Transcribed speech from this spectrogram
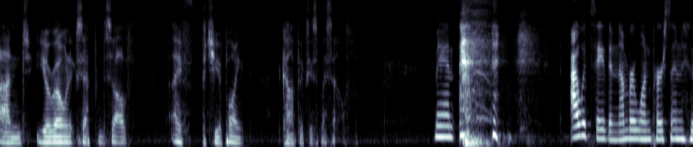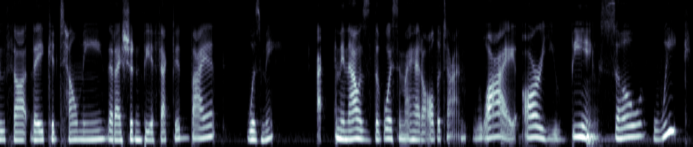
and your own acceptance of, I've, to your point, I can't fix this myself. Man, I would say the number one person who thought they could tell me that I shouldn't be affected by it was me. I, mean, that was the voice in my head all the time. Why are you being so weak?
